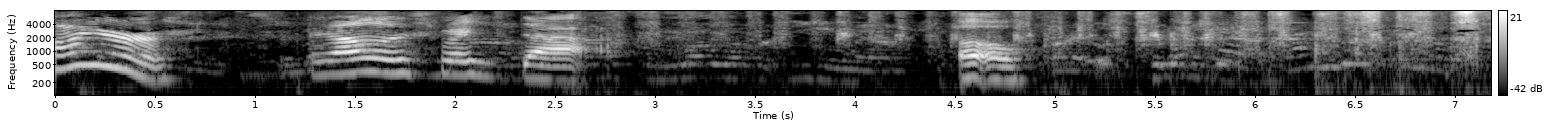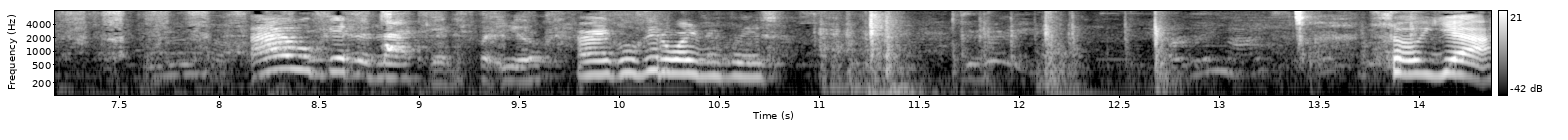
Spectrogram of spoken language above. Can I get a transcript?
higher. And now let's raise that. Uh oh. I will get a napkin for you. All right, go get a wiping, please. So yeah,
